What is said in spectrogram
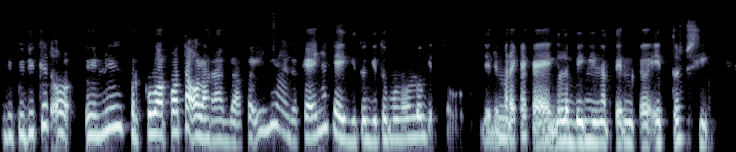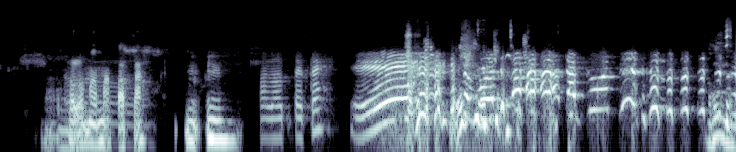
dikit-dikit oh ini berkeluar kota olahraga ke ini kayaknya kayak gitu-gitu melulu gitu. Jadi mereka kayak lebih ngingetin ke itu sih kalau mama papa. Mm-mm. Kalau teteh, eh takut. Oh iya.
